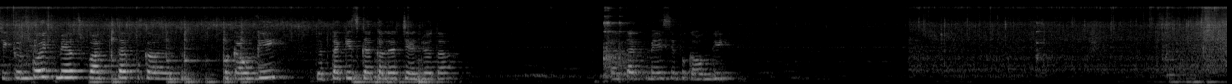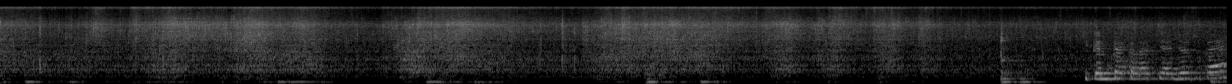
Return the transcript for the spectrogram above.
चिकन को इसमें उस वक्त तक पकाऊँगी, जब तक इसका कलर चेंज होता। तब तक मैं इसे पकाऊँगी। चिकन का कलर चेंज हो चुका है।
